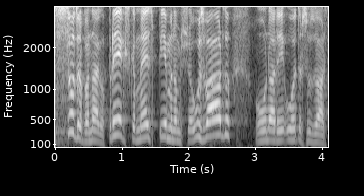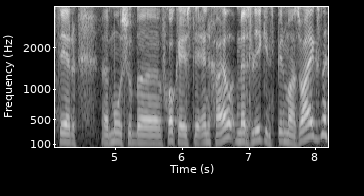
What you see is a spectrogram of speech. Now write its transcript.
Sudraba nagla. Prieks, ka mēs pieminam šo uzvārdu. Un arī otrs uzvārds tie ir eh, mūsu uh, hokeisti NHL. Mērs pirmā zvaigzne.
